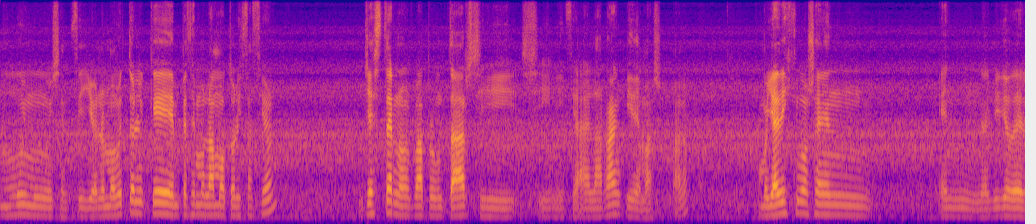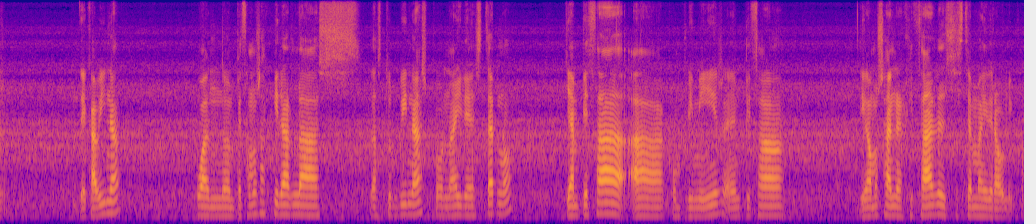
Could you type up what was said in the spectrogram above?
muy, muy sencillo. En el momento en el que empecemos la motorización, Jester nos va a preguntar si, si inicia el arranque y demás. Como ya dijimos en, en el vídeo de, de, cabina, cuando empezamos a girar las, las turbinas con aire externo, ya empieza a comprimir, empieza, digamos, a energizar el sistema hidráulico.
